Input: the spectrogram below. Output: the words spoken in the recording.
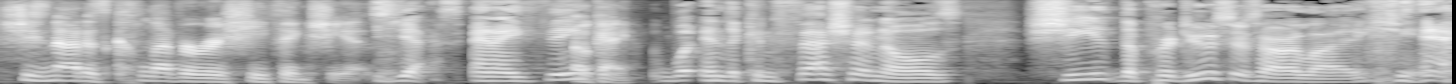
She's not as clever as she thinks she is. Yes, and I think Okay. what in the confessionals, she the producers are like, yeah,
